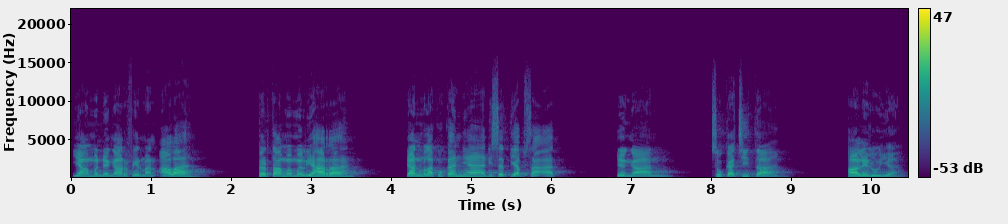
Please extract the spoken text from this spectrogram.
yang mendengar firman Allah serta memelihara dan melakukannya di setiap saat dengan sukacita. Haleluya.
